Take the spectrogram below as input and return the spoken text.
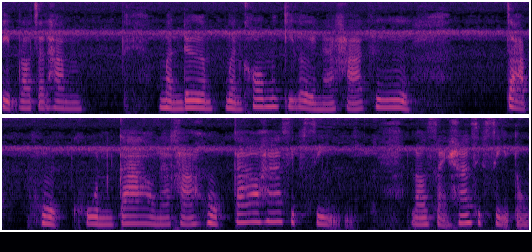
สิบเราจะทำเหมือนเดิมเหมือนข้อเมื่อกี้เลยนะคะ คือจับ6คูณ9นะคะ6 9 54 เราใส่ 54 ตรง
